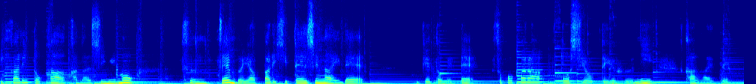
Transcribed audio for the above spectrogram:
怒りとか悲しみも全部やっぱり否定しないで受け止めてそこからどうしようっていうふうに考えて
